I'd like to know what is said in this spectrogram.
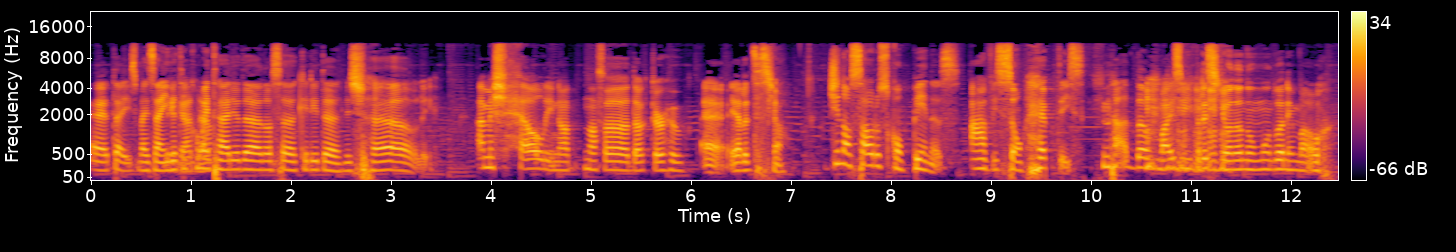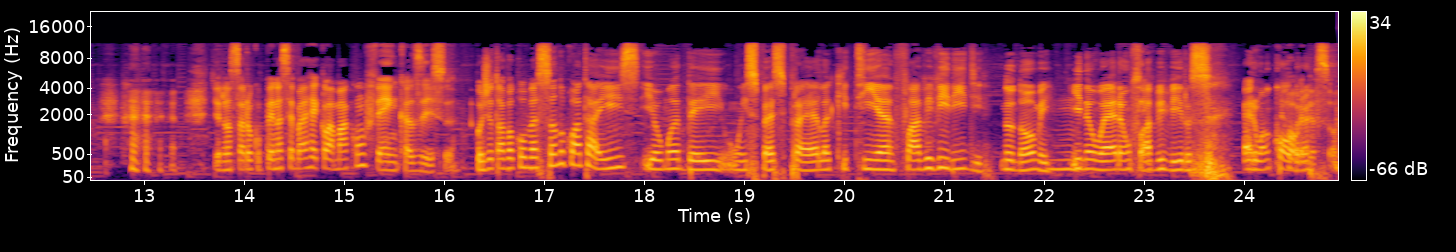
É, Thaís, mas ainda tem Obrigada. comentário da nossa querida Michelle. A Michelle, no, nossa Doctor Who. É, ela disse assim, ó. Dinossauros com penas, aves são répteis. Nada mais me impressiona no mundo animal. Dinossauro com pena, você vai reclamar com fencas isso. Hoje eu tava conversando com a Thaís e eu mandei uma espécie para ela que tinha Flaviviride no nome hum. e não era um Flavivírus, era uma cobra. Olha só,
